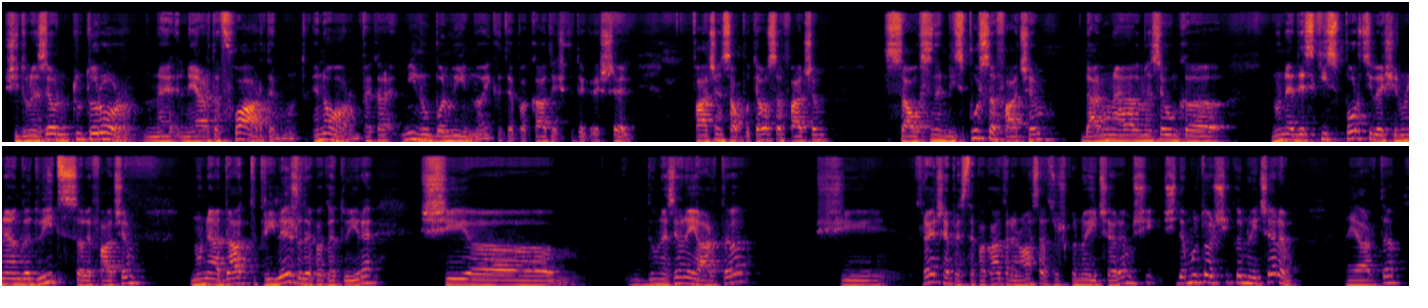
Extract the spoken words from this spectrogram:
și Dumnezeu tuturor ne, ne iartă foarte mult, enorm, pe care nici nu bănuim noi câte păcate și câte greșeli facem sau puteau să facem sau suntem dispuși să facem, dar nu ne-a dat Dumnezeu încă, nu ne-a deschis porțile și nu ne-a îngăduit să le facem, nu ne-a dat prilejul de păcătuire și uh, Dumnezeu ne iartă și trece peste păcatele noastre atunci când noi îi cerem și, și de multe ori și când nu îi cerem ne iartă.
